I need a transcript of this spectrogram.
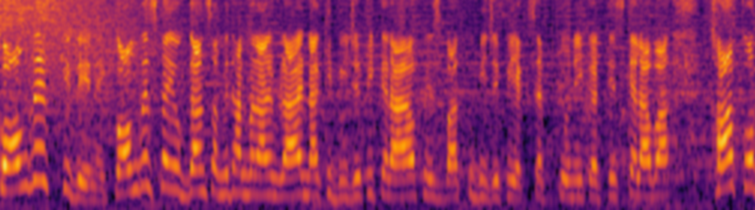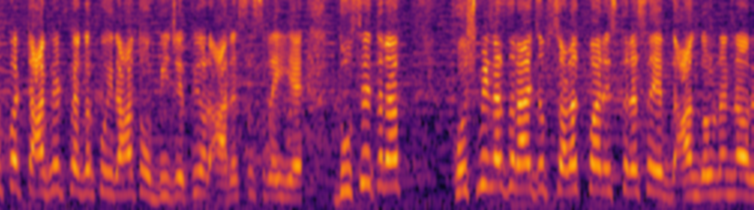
कांग्रेस की देन है। कांग्रेस का योगदान संविधान बनाने में रहा है, ना कि बीजेपी का रहा है और फिर इस बात को बीजेपी एक्सेप्ट क्यों नहीं करती? इसके अलावा खास तौर पर टारगेट पे अगर कोई रहा तो बीजेपी और आरएसएस रही है। दूसरी तरफ़, खुश भी नज़र आया जब सड़क पर इस तरह से आंदोलन और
